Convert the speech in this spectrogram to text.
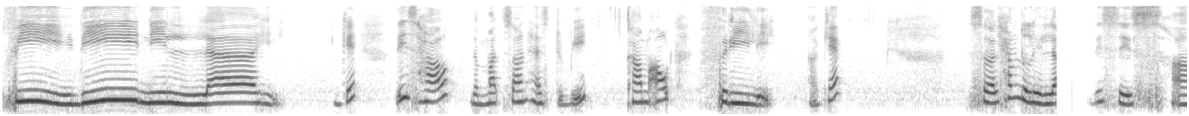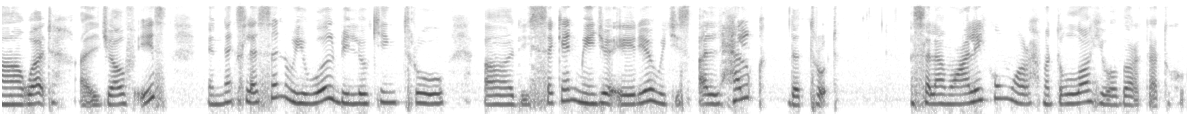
di nillahi okay? This is how the mud sound has to be come out freely. Okay? So alhamdulillah this is uh, what al-jawf is. In next lesson we will be looking through uh, the second major area which is al-halq the throat. Assalamu alaikum wa rahmatullahi wa barakatuh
